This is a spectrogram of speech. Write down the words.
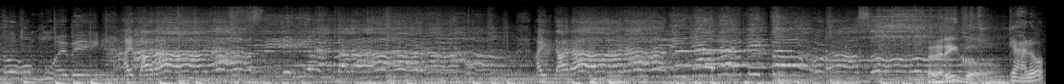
lo mueve. Ay tarara, Federico. Claro,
